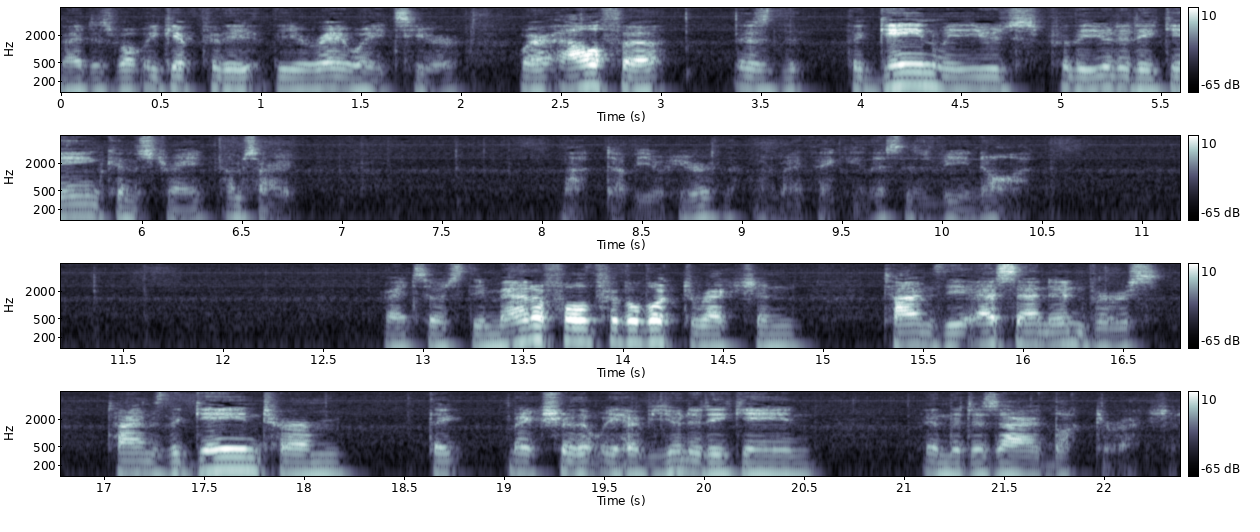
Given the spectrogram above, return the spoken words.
right, is what we get for the, the array weights here, where alpha is the, the gain we use for the unity gain constraint. I'm sorry, not W here. What am I thinking? This is V naught right? So it's the manifold for the look direction times the Sn inverse times the gain term that make sure that we have unity gain in the desired look direction.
